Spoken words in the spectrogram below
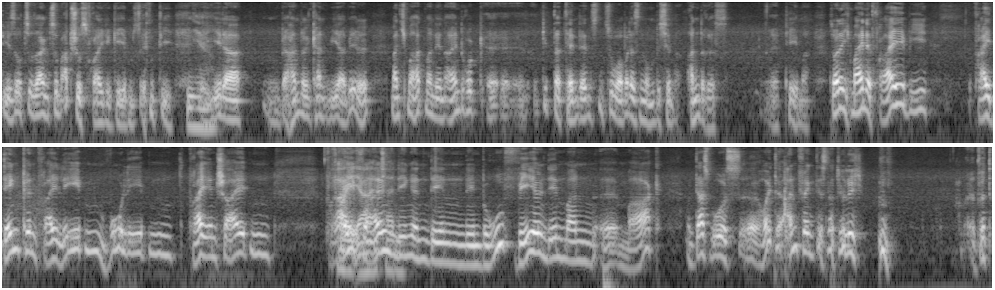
die sozusagen zum Abschuss freigegeben sind, die Ja. jeder mh, behandeln kann, wie er will. Manchmal hat man den Eindruck, äh, äh, gibt da Tendenzen zu, aber das ist noch ein bisschen anderes äh, Thema. Sondern ich meine frei wie frei denken, frei leben, wohlleben, frei entscheiden, frei, Frei, vor allen. Dingen den, den Beruf wählen, den man äh, mag. Und das, wo es äh, heute anfängt, ist natürlich, wird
